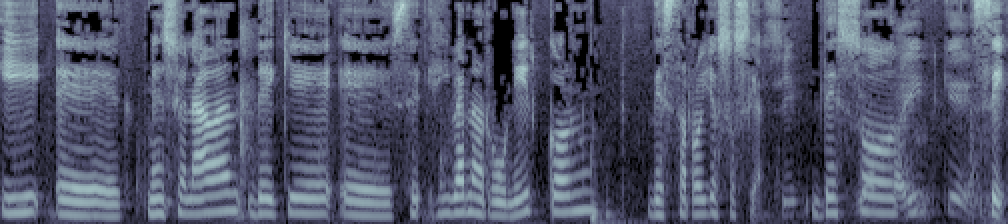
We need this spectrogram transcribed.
Y eh, mencionaban de que eh, se iban a reunir con desarrollo social. Sí. De eso, sí,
